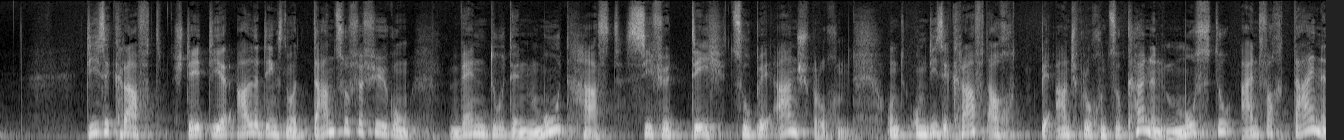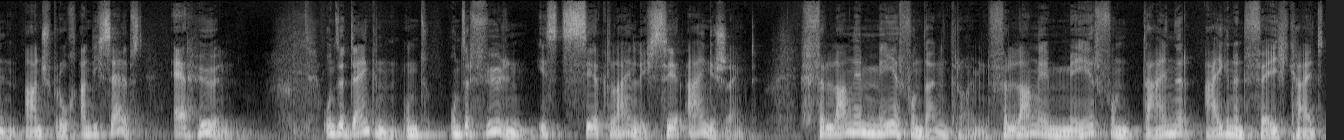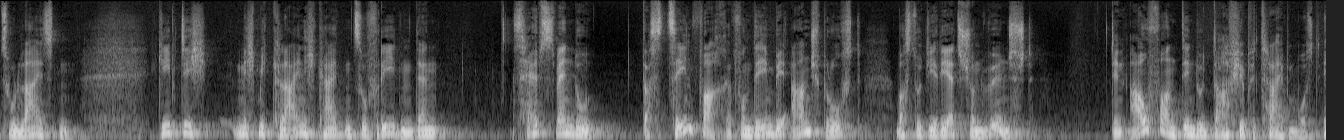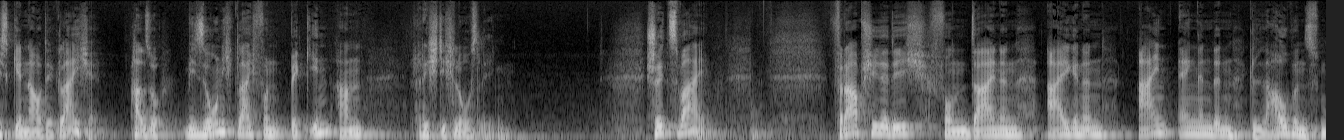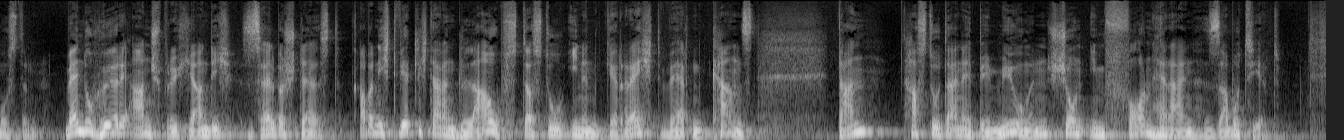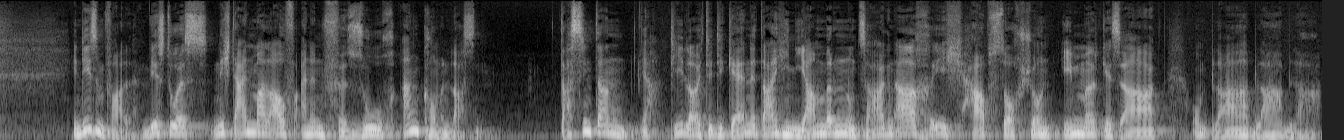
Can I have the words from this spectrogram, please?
Diese Kraft steht dir allerdings nur dann zur Verfügung, wenn du den Mut hast, sie für dich zu beanspruchen. Und um diese Kraft auch beanspruchen zu können, musst du einfach deinen Anspruch an dich selbst erhöhen. Unser Denken und unser Fühlen ist sehr kleinlich, sehr eingeschränkt. Verlange mehr von deinen Träumen, verlange mehr von deiner eigenen Fähigkeit zu leisten. Gib dich nicht mit Kleinigkeiten zufrieden, denn selbst wenn du das Zehnfache von dem beanspruchst, was du dir jetzt schon wünschst, den Aufwand, den du dafür betreiben musst, ist genau der gleiche. Also wieso nicht gleich von Beginn an richtig loslegen? Schritt 2. Verabschiede dich von deinen eigenen einengenden Glaubensmustern. Wenn du höhere Ansprüche an dich selber stellst, aber nicht wirklich daran glaubst, dass du ihnen gerecht werden kannst, dann hast du deine Bemühungen schon im Vornherein sabotiert. In diesem Fall wirst du es nicht einmal auf einen Versuch ankommen lassen. Das sind dann ja die Leute, die gerne dahin jammern und sagen, ach, ich hab's doch schon immer gesagt und bla bla bla.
